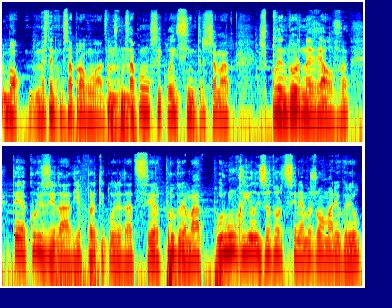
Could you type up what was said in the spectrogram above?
Bom, mas tem que começar por algum lado. Vamos começar por um ciclo em Sintra chamado Esplendor na Relva. Tem a curiosidade e a particularidade de ser programado por um realizador de cinema, João Mário Grilo.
